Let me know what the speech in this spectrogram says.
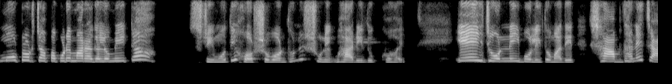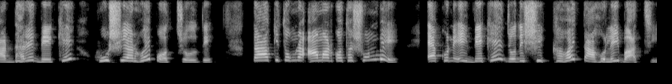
মোটর চাপা পড়ে মারা গেল মেয়েটা? শ্রীমতী হর্ষবর্ধনের শুনে ভারী দুঃখ হয়। এই জন্যেই বলি তোমাদের, সাবধানে চারধারে দেখে হুঁশিয়ার হয়ে পথ চলতে। তা কি তোমরা আমার কথা শুনবে? এখন এই দেখে যদি শিক্ষা হয় তাহলেই বাঁচি।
